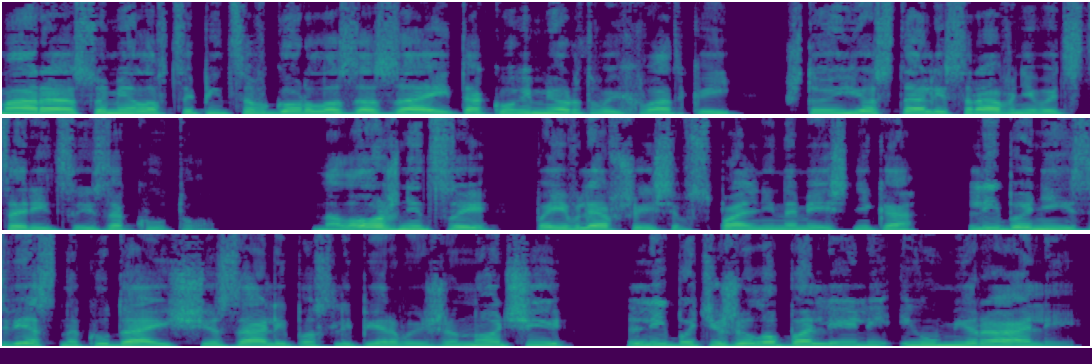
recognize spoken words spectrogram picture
Мара сумела вцепиться в горло Зазай такой мертвой хваткой, что ее стали сравнивать с царицей Закуту. Наложницы, появлявшиеся в спальне наместника, либо неизвестно куда исчезали после первой же ночи, либо тяжело болели и умирали,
